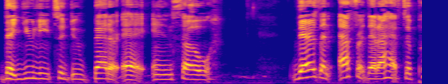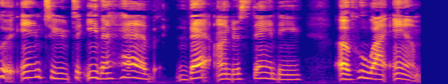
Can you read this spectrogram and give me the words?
that you need to do better at. And so there's an effort that I have to put into to even have that understanding of who I am.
